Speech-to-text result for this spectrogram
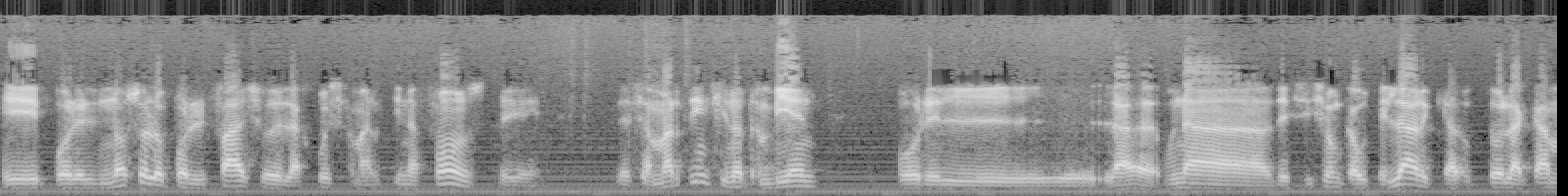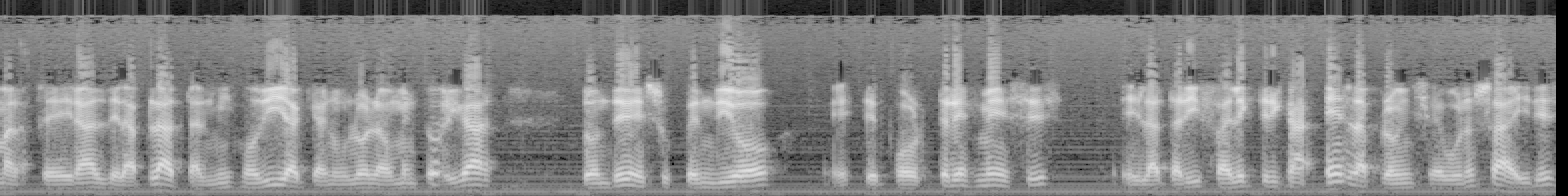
eh, por el, no solo por el fallo de la jueza Martina Fons de, de San Martín, sino también por el, la, una decisión cautelar que adoptó la Cámara Federal de La Plata el mismo día que anuló el aumento del gas, donde suspendió este, por tres meses eh, la tarifa eléctrica en la provincia de Buenos Aires,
